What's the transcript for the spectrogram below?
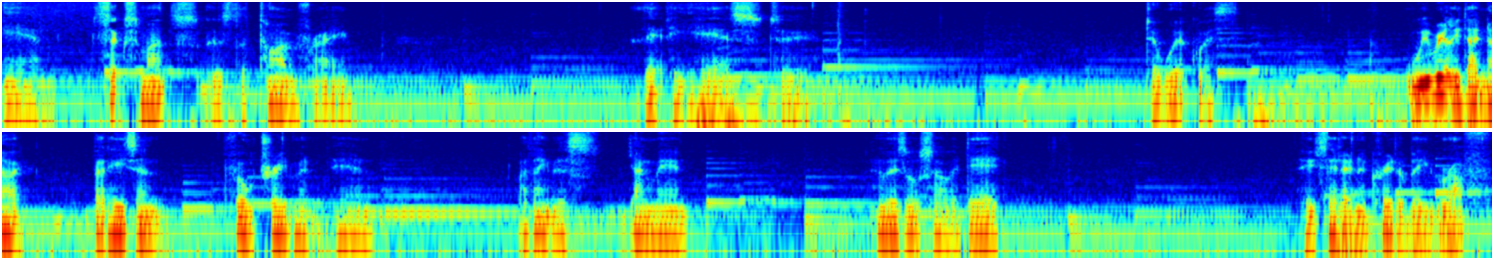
and six months is the time frame that he has to to work with. We really don't know, but he's in full treatment, and I think this young man, who is also a dad, who's had an incredibly rough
